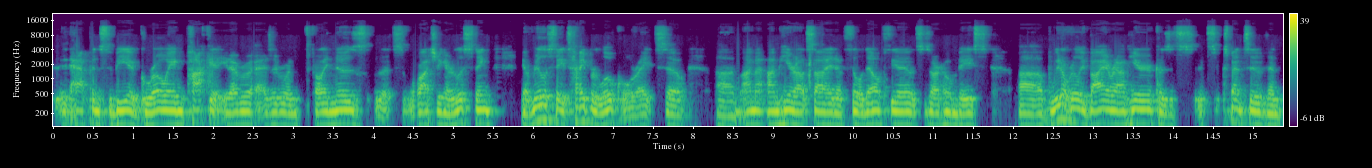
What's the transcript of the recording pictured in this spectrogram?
it happens to be a growing pocket. You know, as everyone probably knows that's watching or listening, you know, real estate's hyper local, right? So um, I'm I'm here outside of Philadelphia. This is our home base. Uh, we don't really buy around here because it's it's expensive and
